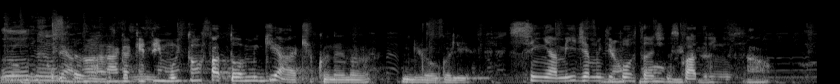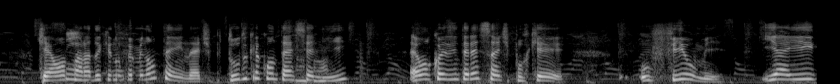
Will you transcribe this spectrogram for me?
Broken house- É, na HQ tem muito Fator midiático, né, no, no jogo ali. Sim, a mídia é muito Opinião importante nos pública. quadrinhos. tal. Que é uma Sim. parada que no filme não tem, né? Tipo, tudo que acontece Uhum. ali é uma coisa interessante, porque o filme. E aí,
